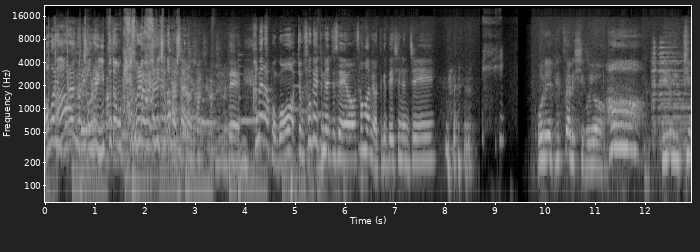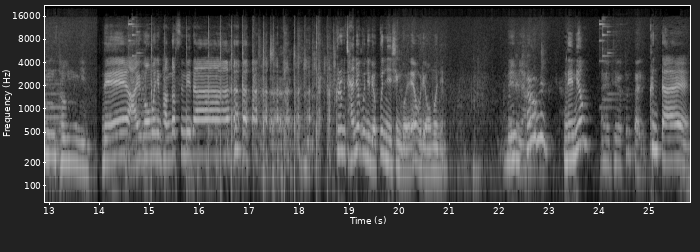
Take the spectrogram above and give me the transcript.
어머니 보라돌이 저를 이쁘다고 계속 많이 쳐다보시더라고요. 네 카메라 보고 좀 소개 좀 해주세요. 성함이 어떻게 되시는지. 올해 100살이시고요. 이름 김덕님. 네, 아이고 어머님 반갑습니다. 그럼 자녀분이 몇 분이신 거예요, 우리 어머님? 네 명. 네 명? 네, 제가 큰딸. 큰 딸.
